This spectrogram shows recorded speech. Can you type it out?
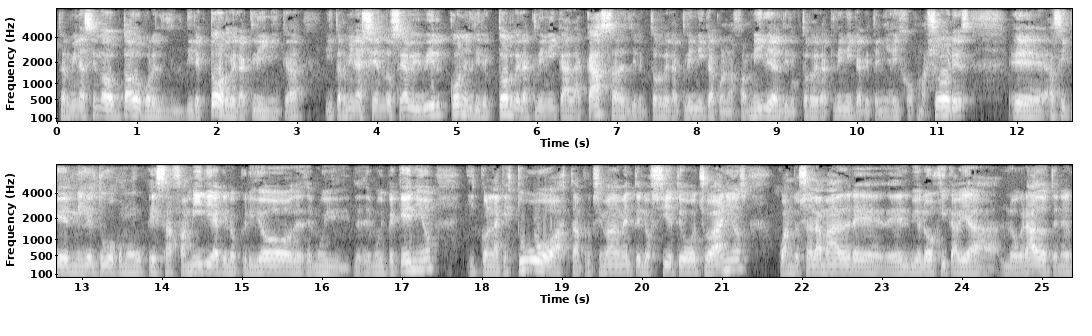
termina siendo adoptado por el director de la clínica y termina yéndose a vivir con el director de la clínica a la casa del director de la clínica, con la familia del director de la clínica que tenía hijos mayores. Eh, así que Miguel tuvo como esa familia que lo crió desde muy, desde muy pequeño y con la que estuvo hasta aproximadamente los 7 u 8 años, cuando ya la madre de él biológica había logrado tener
